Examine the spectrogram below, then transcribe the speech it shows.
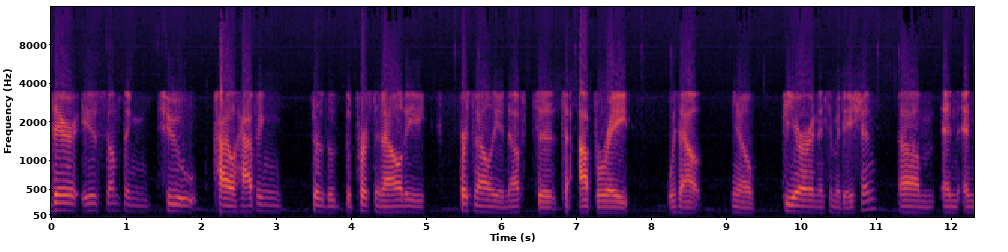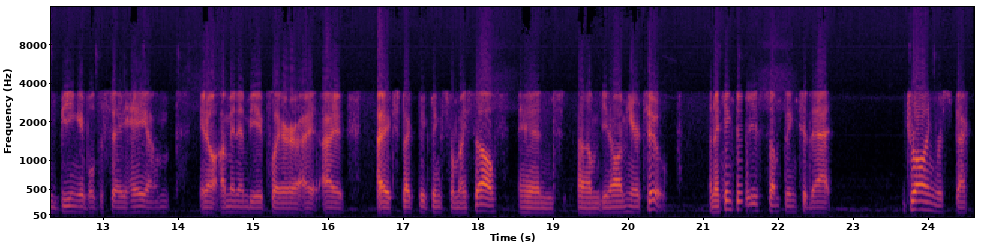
there is something to Kyle having sort of the, the personality personality enough to to operate without you know fear and intimidation um, and and being able to say hey I'm you know I'm an NBA player. I I, I expect big things for myself and um, you know I'm here too. And I think there is something to that drawing respect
